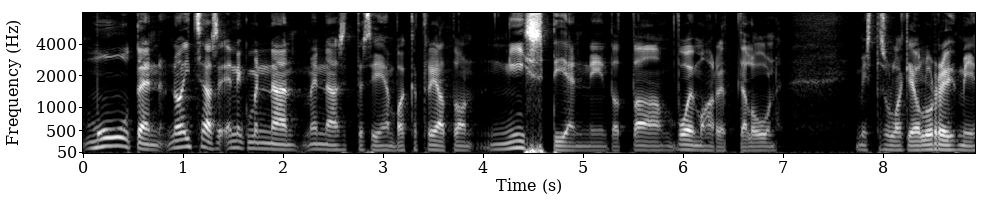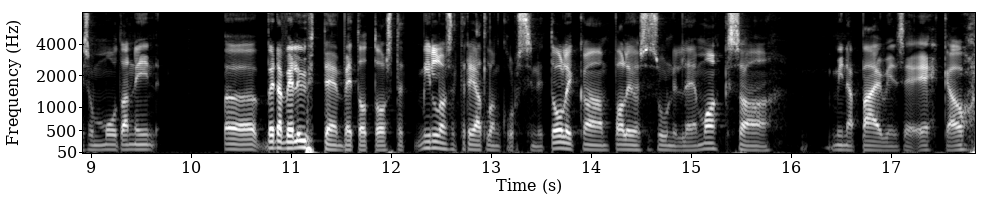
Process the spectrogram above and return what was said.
Muuten, no itse asiassa ennen kuin mennään, mennään sitten siihen vaikka triaton nistien niin tota, voimaharjoitteluun, mistä sullakin on ollut ryhmiä sun muuta, niin öö, vedä vielä yhteenveto tosta, että milloin se triatlon kurssi nyt olikaan, paljon se suunnilleen maksaa, minä päivin se ehkä on.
